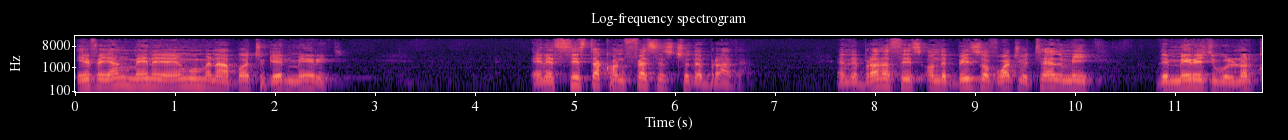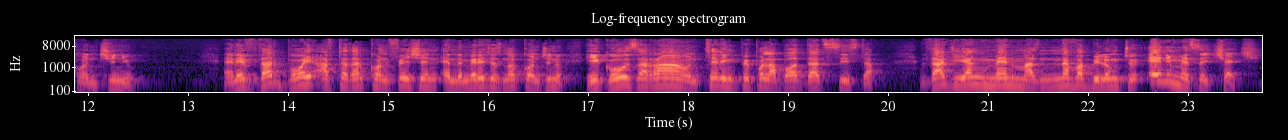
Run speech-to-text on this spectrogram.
If a young man and a young woman are about to get married, and a sister confesses to the brother, and the brother says, On the basis of what you tell me, the marriage will not continue. And if that boy, after that confession and the marriage does not continue, he goes around telling people about that sister, that young man must never belong to any message church.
